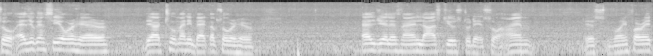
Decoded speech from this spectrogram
So as you can see over here there are too many backups over here. LGLS9 last used today so I am just going for it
